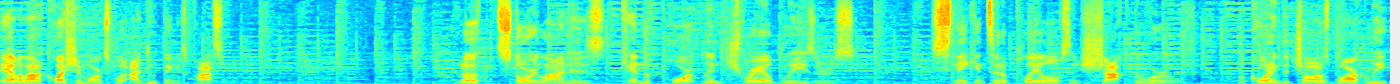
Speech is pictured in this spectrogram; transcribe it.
They have a lot of question marks, but I do think it's possible. Another storyline is can the Portland Trailblazers sneak into the playoffs and shock the world. According to Charles Barkley,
